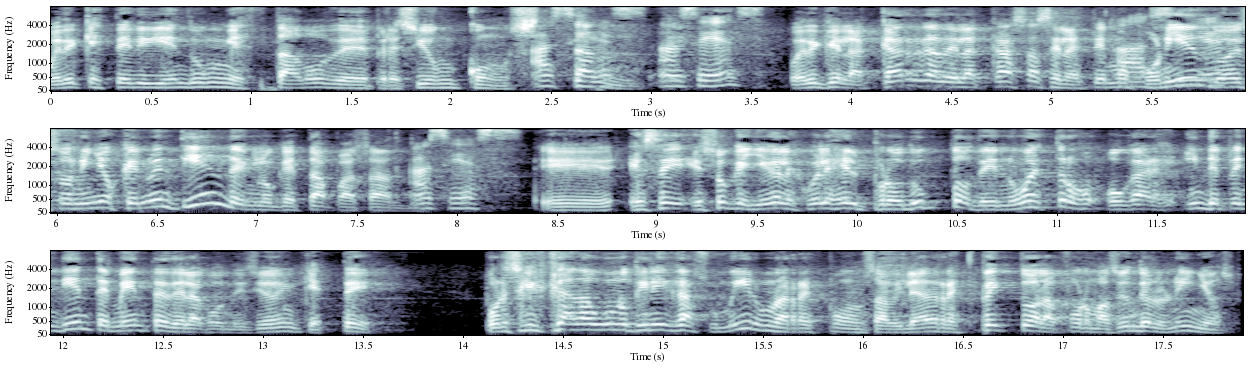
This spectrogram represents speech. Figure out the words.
Puede que esté viviendo un estado de depresión Así constante. es, así es, Puede que la carga de la casa se la estemos Así poniendo a es. esos niños que no entienden lo que está pasando. así es. Eh, ese, eso que llega a la escuela es el producto de nuestros hogares, independientemente de la condición en que esté. Por eso es que cada uno tiene que asumir una responsabilidad respecto a la formación de los niños.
